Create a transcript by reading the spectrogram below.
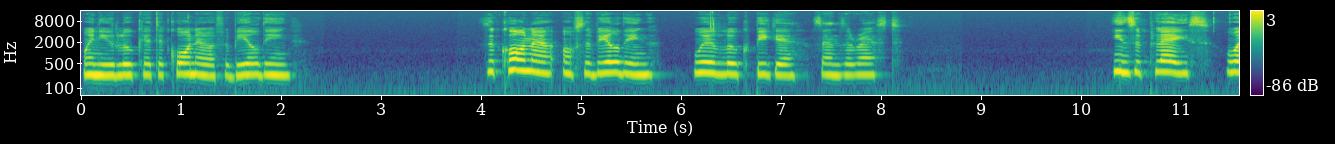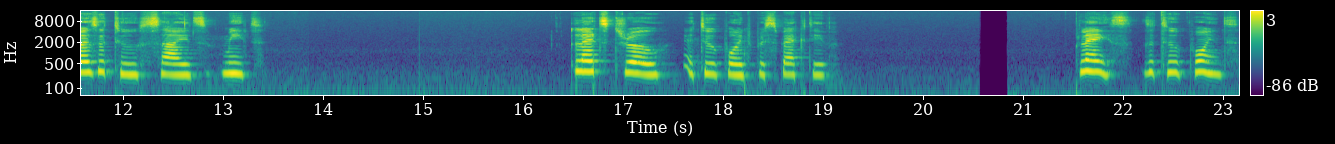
When you look at a corner of a building, the corner of the building will look bigger than the rest. In the place where the two sides meet. Let's draw a two-point perspective. Place the two points.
